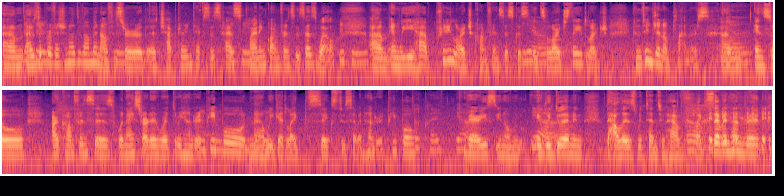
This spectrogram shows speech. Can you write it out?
um, mm-hmm. I was the mm-hmm. professional development mm-hmm. officer. The chapter in Texas has mm-hmm. planning conferences as well. Mm-hmm. Um, and we have pretty large conferences because it's a large state, large contingent of planners. Um, and so our conferences when i started were 300 mm-hmm. people now mm-hmm. we get like six to 700 people okay yeah. varies you know yeah. if we do them in dallas we tend to have oh. like 700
